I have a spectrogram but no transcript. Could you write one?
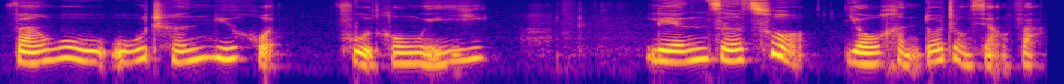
凡物无成与毁，复通为一。”廉则错，有很多种想法。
